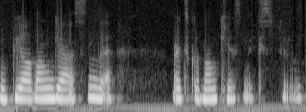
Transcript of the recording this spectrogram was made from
Bir adam gelsin de artık adam kesmek istiyorum.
